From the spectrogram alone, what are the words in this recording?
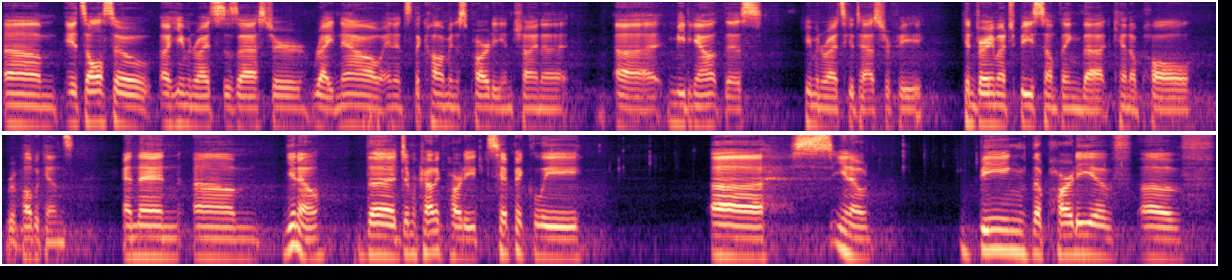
um, it's also a human rights disaster right now, and it's the Communist Party in China uh, meting out this human rights catastrophe, can very much be something that can appall Republicans. And then, um, you know, the Democratic Party typically, uh, you know, being the party of of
